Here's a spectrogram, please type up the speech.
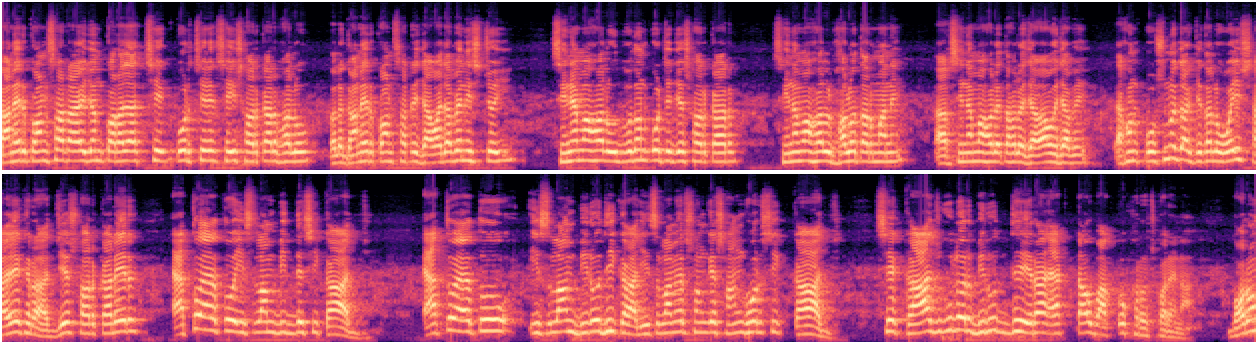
গানের কনসার্ট আয়োজন করা যাচ্ছে, করছে, সেই সরকার ভালো। তাহলে গানের কনসার্টে যাওয়া যাবে নিশ্চয়ই। সিনেমা হল উদ্বোধন করছে যে সরকার, সিনেমা হল ভালো তার মানে আর সিনেমা হলে তাহলে যাওয়াও যাবে। এখন প্রশ্ন জাগছে, তাহলে ওই শায়েকরা যে সরকারের এত এত ইসলাম বিদ্বেষী কাজ, এত এত ইসলাম বিরোধী কাজ, ইসলামের সঙ্গে সাংঘর্ষিক কাজ, সে কাজগুলোর বিরুদ্ধে এরা একটাও বাক্য খরচ করে না। বরং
